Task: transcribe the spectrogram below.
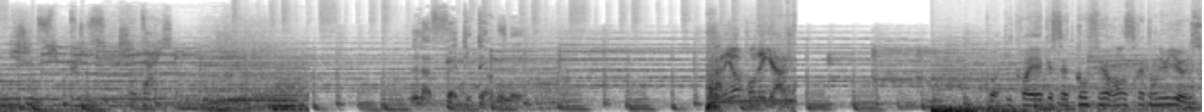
Mais je ne suis La fête est terminée. Allez hop, on dégage Toi qui croyais que cette conférence serait ennuyeuse.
